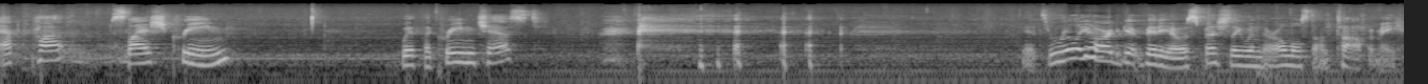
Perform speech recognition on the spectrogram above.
apricot slash cream with a cream chest. it's really hard to get video, especially when they're almost on top of me.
